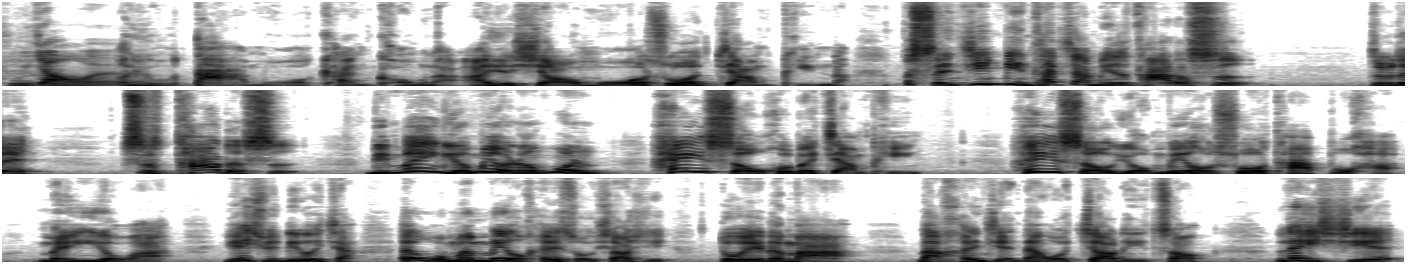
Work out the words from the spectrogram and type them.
不要哎，哎呦，大摩看空了，哎呦，小摩说降频了，那神经病，他降频是他的事，对不对？是他的事。你们有没有人问黑手会不会降频？黑手有没有说它不好？没有啊。也许你会讲，哎，我们没有黑手消息，对的嘛？那很简单，我教你一招，那些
